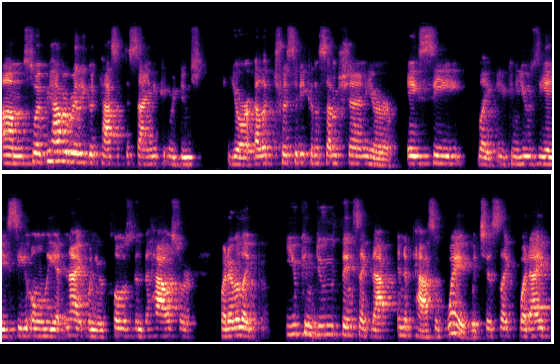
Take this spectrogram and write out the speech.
Um, so if you have a really good passive design, you can reduce your electricity consumption, your AC, like you can use the AC only at night when you're closed in the house or whatever, like you can do things like that in a passive way, which is like what I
